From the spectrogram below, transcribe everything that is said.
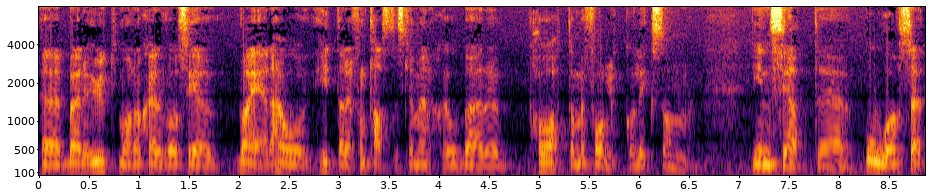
Eh, började utmana själv och se vad är det här och hittade fantastiska människor och började prata med folk och liksom inse att eh, oavsett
